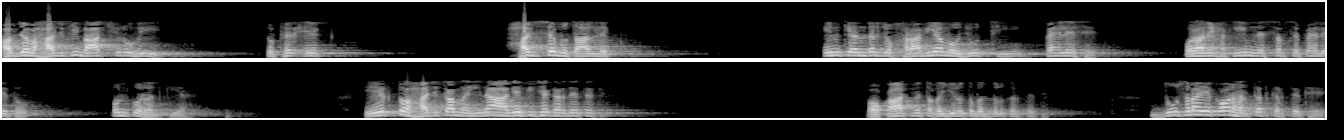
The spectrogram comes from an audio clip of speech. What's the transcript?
اب جب حج کی بات شروع ہوئی، تو پھر ایک حج سے متعلق ان کے اندر جو خرابیاں موجود تھیں پہلے سے، قرآن حکیم نے سب سے پہلے تو ان کو رد کیا ہے۔ ایک تو حج کا مہینہ آگے پیچھے کر دیتے تھے۔ اوقات میں تغیر و تبدل کرتے تھے۔ دوسرا ایک اور حرکت کرتے تھے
